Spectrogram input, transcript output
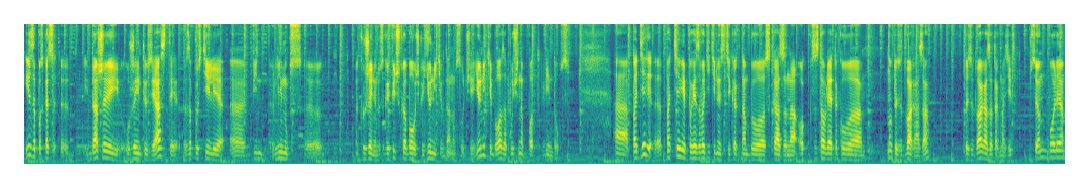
и запускать, даже уже энтузиасты запустили Linux окружение, то есть графическую оболочку Unity в данном случае. Unity была запущена под Windows. Потери, потери производительности, как там было сказано, составляет такого, ну, то есть в два раза. То есть в два раза тормозит все более.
